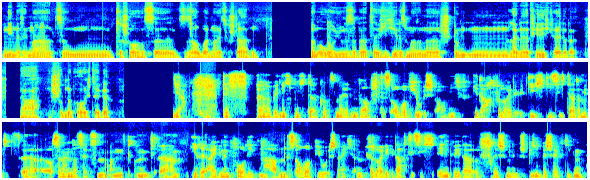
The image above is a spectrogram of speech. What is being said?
nehme das immer zum, zur Chance, äh, sauber neu zu starten. Beim Overview ist es aber tatsächlich jedes Mal so eine stundenlange Tätigkeit oder ja, eine Stunde brauche ich, denke. Ja, das, äh, wenn ich mich da kurz melden darf, das Overview ist auch nicht gedacht für Leute wie dich, die sich da damit äh, auseinandersetzen und, und äh, ihre eigenen Vorlieben haben. Das Overview ist eigentlich für Leute gedacht, die sich entweder frisch mit dem Spiel beschäftigen,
